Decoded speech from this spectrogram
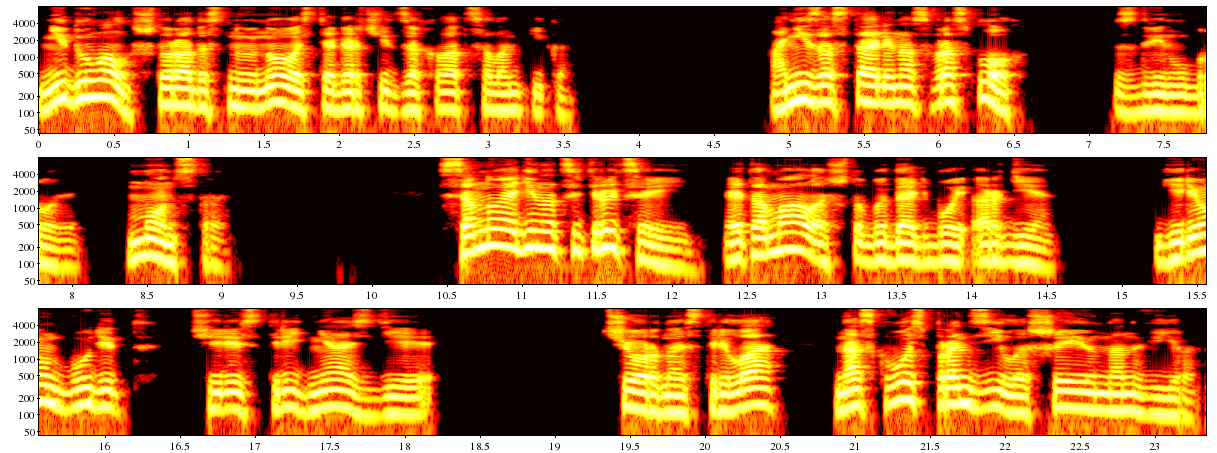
Не думал, что радостную новость огорчит захват Салампика. «Они застали нас врасплох!» Сдвинул брови. «Монстры!» Со мной одиннадцать рыцарей. Это мало, чтобы дать бой Орде. Гирион будет через три дня здесь. Черная стрела насквозь пронзила шею Нанвира.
